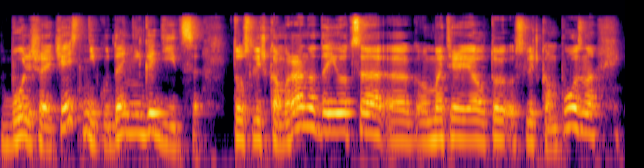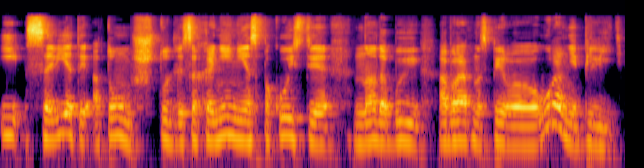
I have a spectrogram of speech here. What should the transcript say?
большая часть никуда не годится. То слишком рано дается э, материал, то слишком поздно. И советы о том, что для сохранения спокойствия надо бы обратно с первого уровня пилить,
